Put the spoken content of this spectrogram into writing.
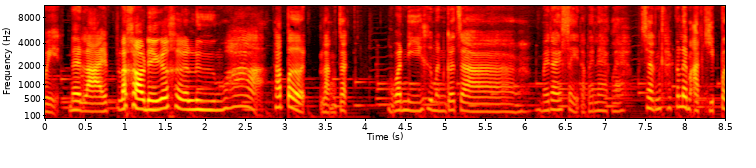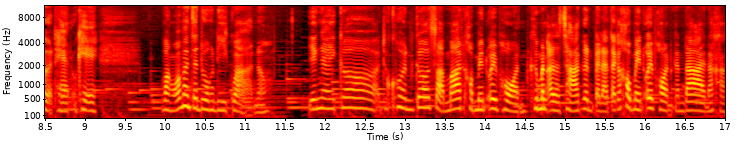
วิในไลฟ์แล้วคราวนี้ก็คือลืมว่า ถ้าเปิดหลังจากวันนี้คือมันก็จะไม่ได้เศษเอาไปแรกแล้วฉะนั้นแคทก็เลยมาอัดคลิปเปิดแทนโอเค หวังว่ามันจะดวงดีกว่าเนาะยังไงก็ทุกคนก็สามารถคอมเมนต์อวยพร คือมันอาจจะช้าเกินไปแล้วแต่ก็คอมเมนต์อวยพรกันได้นะคะ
